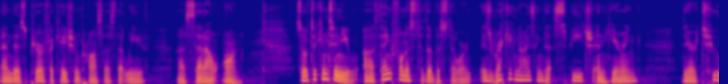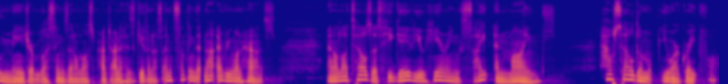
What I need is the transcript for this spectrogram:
and this purification process that we've uh, set out on. So, to continue, uh, thankfulness to the bestower is recognizing that speech and hearing, there are two major blessings that Allah subhanahu wa ta'ala has given us, and it's something that not everyone has. And Allah tells us He gave you hearing, sight, and minds how seldom you are grateful.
